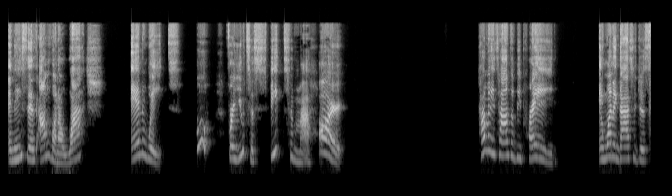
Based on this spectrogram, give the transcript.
And he says, I'm going to watch and wait whew, for you to speak to my heart. How many times have we prayed and wanted God to just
